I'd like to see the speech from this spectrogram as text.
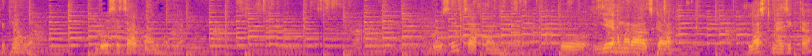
कितना हुआ? दो से चार कॉइन हो गया। दो से चार कॉइन हो। गया तो ये हमारा आज का लास्ट मैजिक था।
